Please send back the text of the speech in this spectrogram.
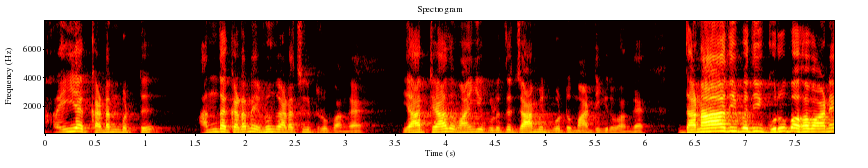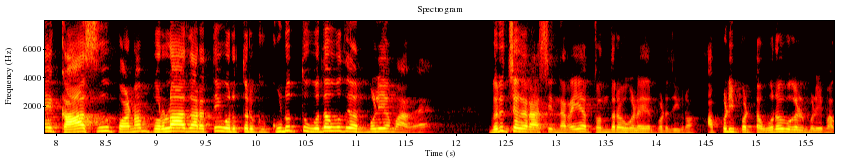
நிறைய கடன் பட்டு அந்த கடனை இவங்க அடைச்சிக்கிட்டு இருப்பாங்க. யார்கிட்டயாவது வாங்கி கொடுத்து ஜாமீன் போட்டு மாட்டிக்கிடுவாங்க தனாதிபதி குரு பகவானே காசு பணம் பொருளாதாரத்தை ஒருத்தருக்கு கொடுத்து உதவுவதன் மூலியமாக விருச்சக ராசி நிறைய தொந்தரவுகளை ஏற்படுத்திக்கிறோம். அப்படிப்பட்ட உறவுகள் மூலியமா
